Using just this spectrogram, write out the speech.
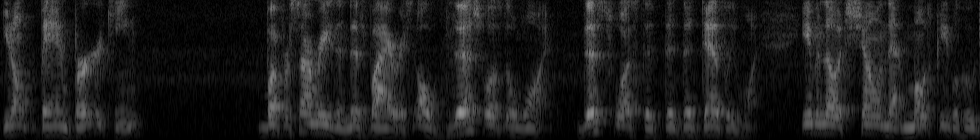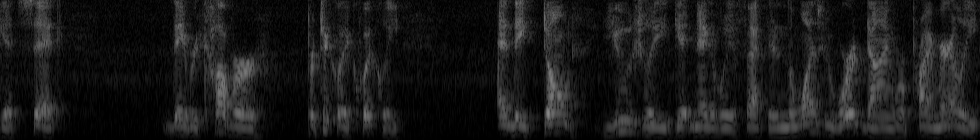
you don't ban Burger King. But for some reason, this virus, oh, this was the one. This was the, the, the deadly one. Even though it's shown that most people who get sick, they recover particularly quickly, and they don't usually get negatively affected. And the ones who were dying were primarily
